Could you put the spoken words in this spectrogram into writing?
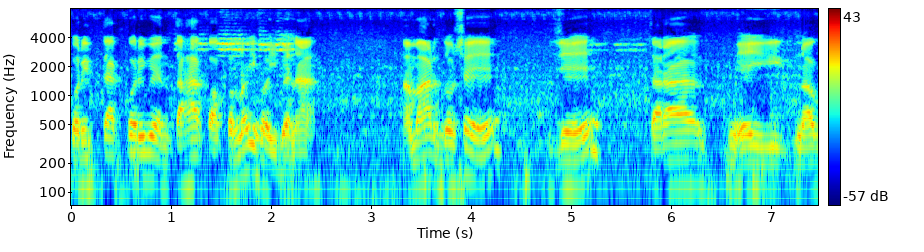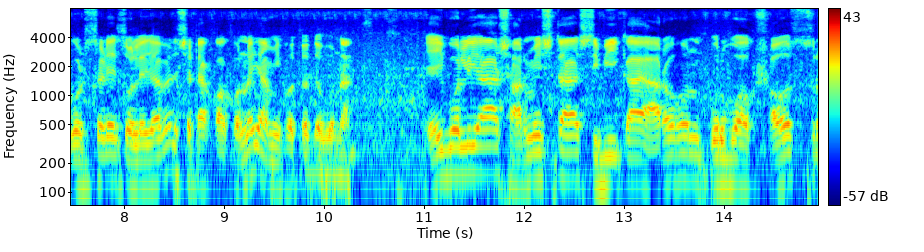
পরিত্যাগ করিবেন, তাহা কখনোই হইবে না। আমার দোষে যে তারা এই নগর ছেড়ে চলে যাবেন, সেটা কখনোই আমি হতে দেব না। এই বলিয়া শর্মিষ্ঠা শিবিকায় আরোহণ পূর্বক সহস্র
